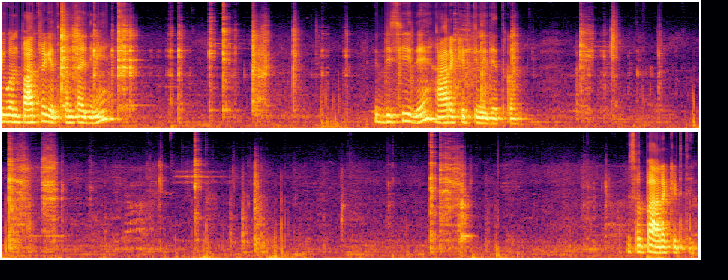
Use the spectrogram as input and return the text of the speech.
ಈಗ ಒಂದು ಪಾತ್ರೆಗೆ ಎತ್ಕೊತಾ ಇದ್ದೀನಿ. ಇದು ಬಿಸಿ ಇದೆ ಹಾರಕ್ಕೆ ಇಡ್ತೀನಿ ಇದು ಎತ್ಕೊಂಡು. ಸ್ವಲ್ಪ ಹಾರಕ್ಕೆ ಇಡ್ತೀನಿ.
